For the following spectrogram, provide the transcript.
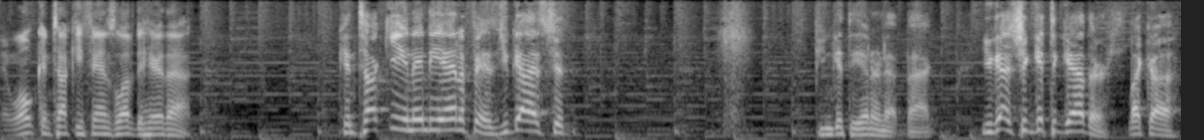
And won't Kentucky fans love to hear that? Kentucky and Indiana fans, you guys should, if you can get the internet back, you guys should get together like a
